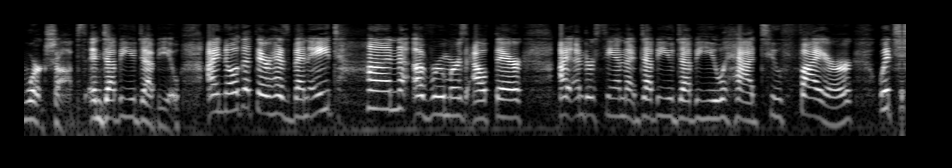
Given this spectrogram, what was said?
workshops and WW. I know that there has been a ton of rumors out there. I understand that WW had to fire, which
